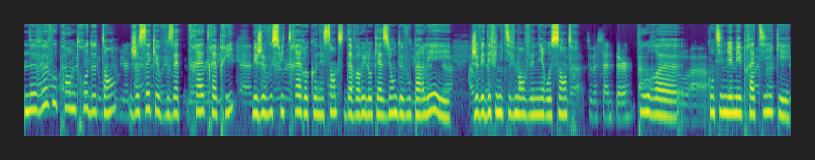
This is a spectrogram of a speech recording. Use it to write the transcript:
ne veux vous prendre trop de temps. Je sais que vous êtes très très pris, mais je vous suis très reconnaissante d'avoir eu l'occasion de vous parler et je vais définitivement venir au centre pour euh, continuer mes pratiques et...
